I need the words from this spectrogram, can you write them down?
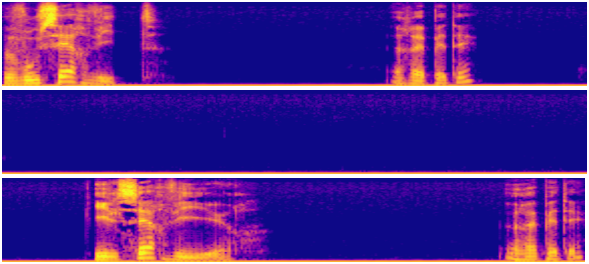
Vous servites. Répétez. Ils servirent. Répétez.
